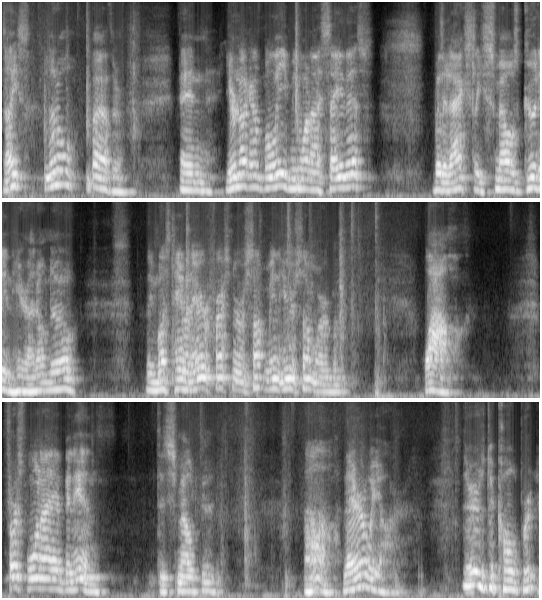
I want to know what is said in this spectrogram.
Nice little bathroom. And you're not going to believe me when I say this, but it actually smells good in here. I don't know. They must have an air freshener or something in here somewhere, but wow. First one I have been in that smelled good. Ah, there we are. There's the culprit.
